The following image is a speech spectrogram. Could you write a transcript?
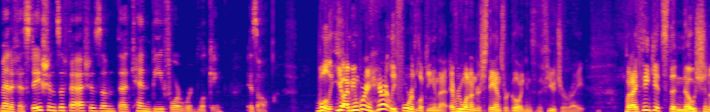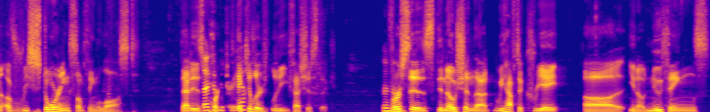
manifestations of fascism that can be forward looking. Is all. Well, yeah, I mean we're inherently forward looking in that everyone understands we're going into the future, right? But I think it's the notion of restoring something lost that is that particularly true, yeah. fascistic mm-hmm. versus the notion that we have to create uh, you know new things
